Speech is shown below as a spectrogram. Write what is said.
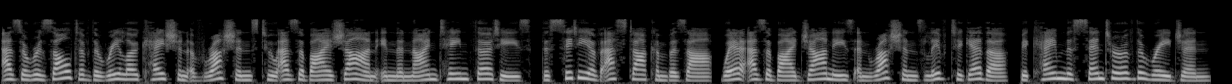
As a result of the relocation of Russians to Azerbaijan in the 1930s, the city of Astarkhanbazar, where Azerbaijanis and Russians lived together, became the center of the region.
